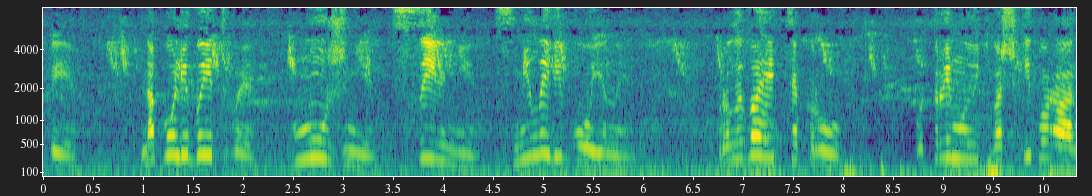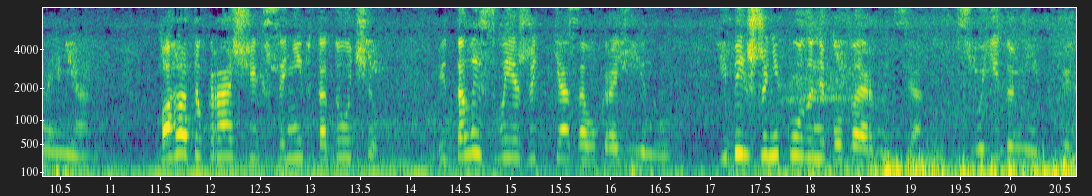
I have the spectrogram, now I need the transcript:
захисники. На полі битви мужні, сильні, сміливі воїни. Проливається кров, отримують важкі поранення. Багато кращих синів та дочок віддали своє життя за Україну і більше ніколи не повернуться в свої домівки.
